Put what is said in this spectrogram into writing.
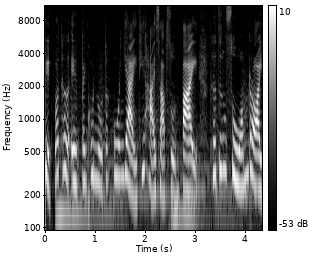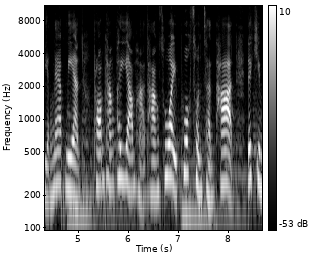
ผิดว่าเธอเองเป็นคนหนูตระกูลใหญ่ที่หายสาบสูญไป เธอจึงสวมรอยอย่างแนบเนียน พร้อมทั้งพยายามหาทางช่วยพวกชนชั้นทาสได้คิม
